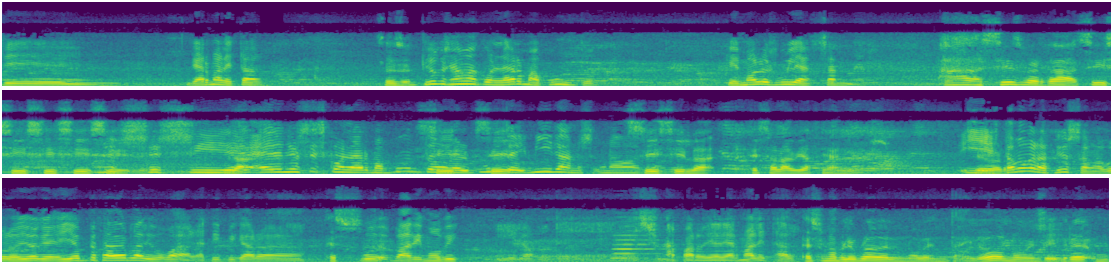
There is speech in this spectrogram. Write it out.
de, de Arma Letal. Sí, sí. Creo que se llama Con la arma a punto, que el malo es William Shatner. Ah, sí, es verdad, sí, sí, sí, sí, sí. No sé si. La- eh, no sé si es con el arma a punto, Sí, con el punto sí. y mira, no sé, una cosa Sí, sí, la, esa la vi hace años. Y Sí, está muy graciosa, me acuerdo yo que yo empecé a verla digo, va, la típica Es- Buddy Movie y luego te- es una parodia de arma letal. Es una película del 92, 93, un-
